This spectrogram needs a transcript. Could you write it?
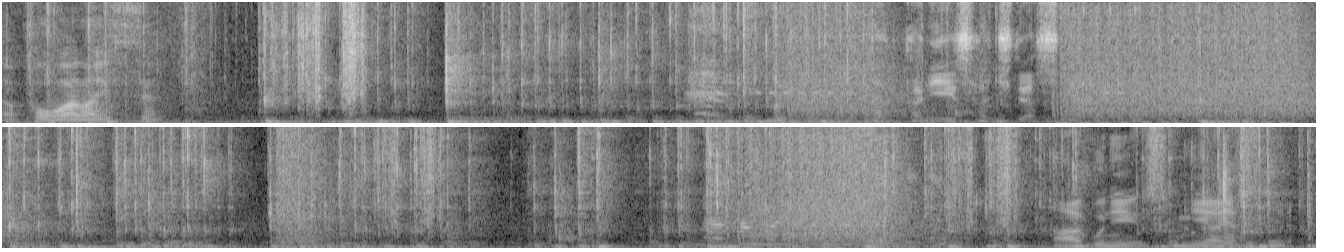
아, 폭 하나 있어? 폭탄이 설치되었습니다. 나한 번에 끝났어 지금 아군이 승리하였습니다.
